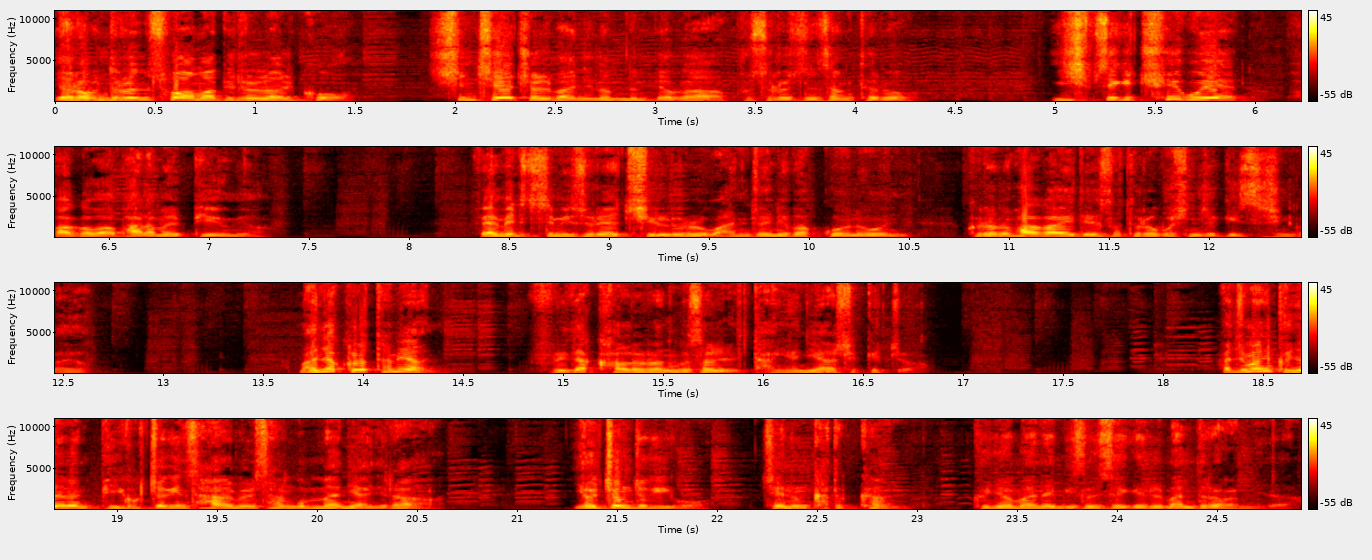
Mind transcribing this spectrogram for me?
여러분들은 소아마비를 앓고 신체의 절반이 넘는 뼈가 부스러진 상태로 20세기 최고의 화가와 바람을 피우며 페미니스트 미술의 진로를 완전히 바꾸어 놓은 그런 화가에 대해서 들어보신 적이 있으신가요? 만약 그렇다면 프리다 칼로라는 것을 당연히 아셨겠죠. 하지만 그녀는 비극적인 삶을 산 것만이 아니라 열정적이고 재능 가득한 그녀만의 미술 세계를 만들어갑니다.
